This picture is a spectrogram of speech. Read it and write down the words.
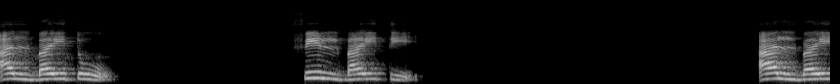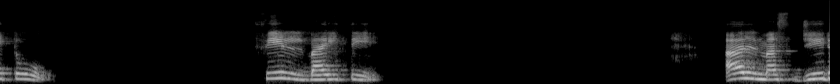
البيت في البيت البيت في البيت المسجد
